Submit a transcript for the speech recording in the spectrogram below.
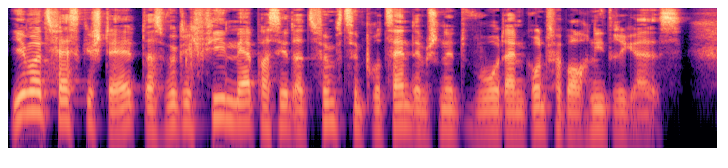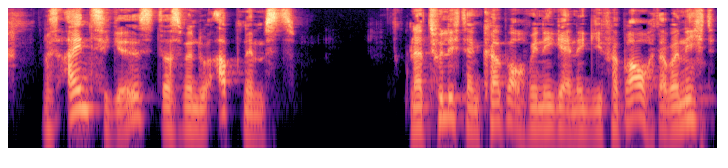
jemals festgestellt, dass wirklich viel mehr passiert als 15 Prozent im Schnitt, wo dein Grundverbrauch niedriger ist. Das Einzige ist, dass wenn du abnimmst, natürlich dein Körper auch weniger Energie verbraucht, aber nicht,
